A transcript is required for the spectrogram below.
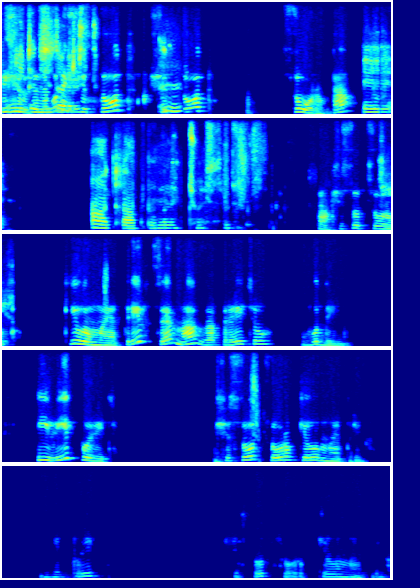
ні, вже тоді не буде зараз. 600, Мгм. 640, так? Е, А, так, бо в мене щось. Так, 640 кілометрів це в нас за третю годину. І відповідь 640 кілометрів. Відповідь 640 кілометрів.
